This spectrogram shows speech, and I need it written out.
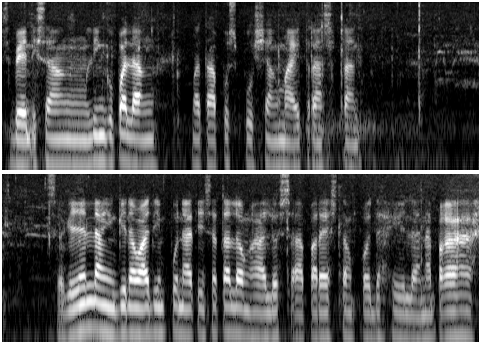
Sabihin isang linggo pa lang matapos po siyang mai-transplant. So ganyan lang yung ginawa din po natin sa talong halos uh, pares lang po dahil uh, napaka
